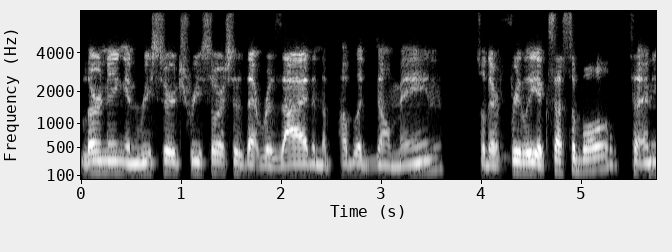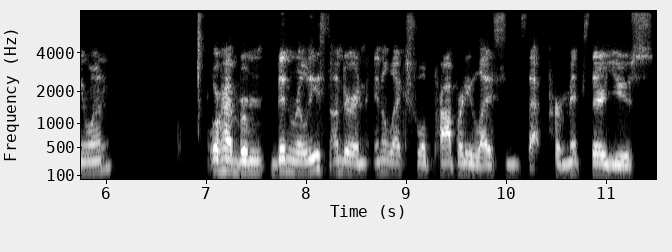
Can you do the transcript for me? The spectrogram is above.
learning, and research resources that reside in the public domain. So they're freely accessible to anyone or have been- released under an intellectual property license that permits their use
